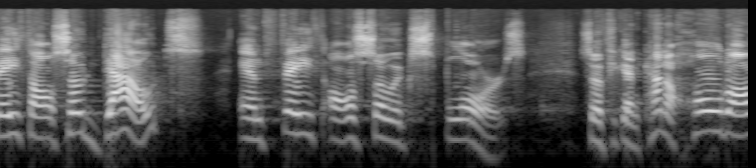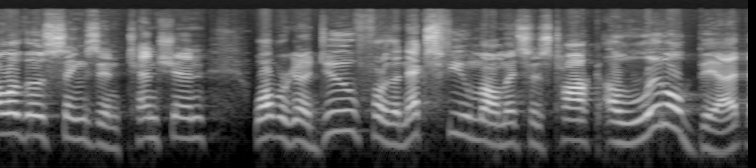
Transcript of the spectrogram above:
faith also doubts, and faith also explores. So, if you can kind of hold all of those things in tension, what we're going to do for the next few moments is talk a little bit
